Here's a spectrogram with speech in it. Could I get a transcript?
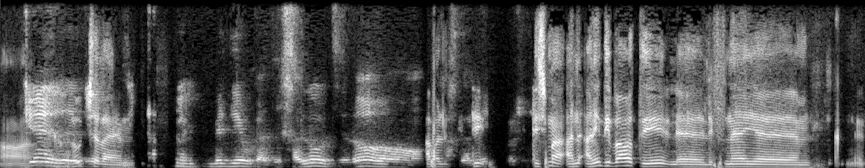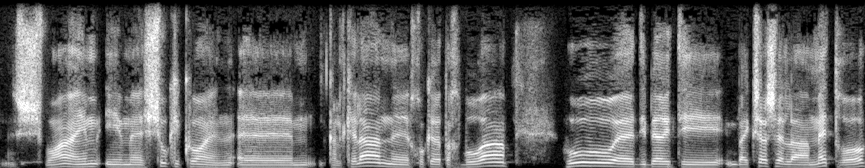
האדריכלות שלהם. בדיוק, האדריכלות, זה לא... אבל תשמע, אני דיברתי אה, לפני אה, שבועיים עם אה, שוקי כהן, כלכלן, חוקר תחבורה. הוא דיבר איתי בהקשר של המטרו,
